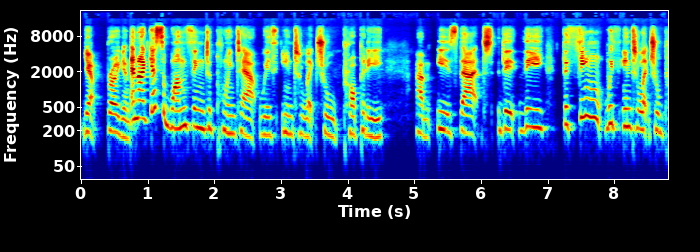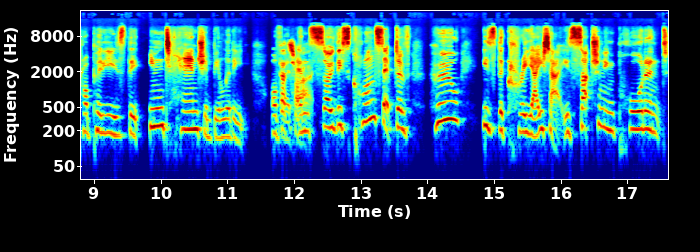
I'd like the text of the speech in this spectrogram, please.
Yeah, brilliant. And I guess one thing to point out with intellectual property um, is that the the the thing with intellectual property is the intangibility of That's it. Right. And so this concept of who is the creator is such an important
